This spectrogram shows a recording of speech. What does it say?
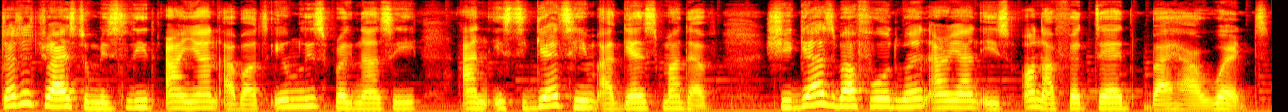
Jyoti tries to mislead Aryan about Imli's pregnancy and instigates him against Madhav. She gets baffled when Aryan is unaffected by her words.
